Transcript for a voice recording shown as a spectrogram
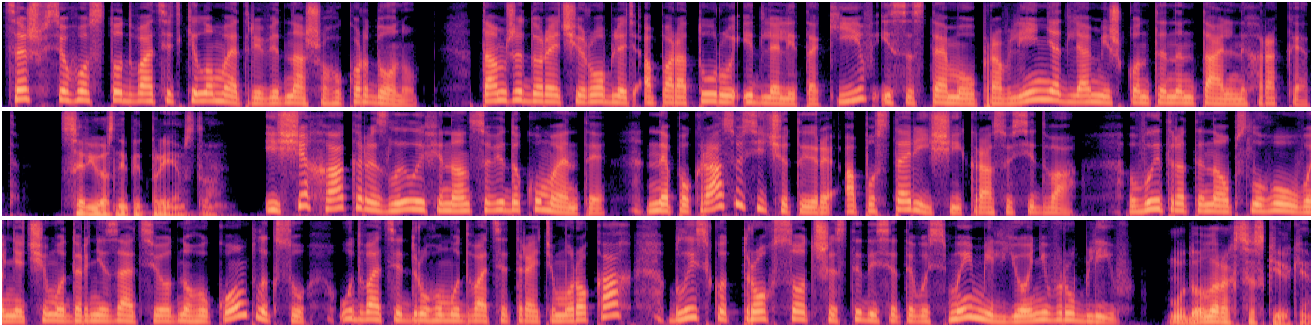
Це ж всього 120 кілометрів від нашого кордону. Там же, до речі, роблять апаратуру і для літаків, і системи управління для міжконтинентальних ракет. Серйозне підприємство. І ще хакери злили фінансові документи. Не по Красусі-4, а по старішій Красусі-2. Витрати на обслуговування чи модернізацію одного комплексу у 22-23 роках близько 368 мільйонів рублів. У доларах це скільки?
